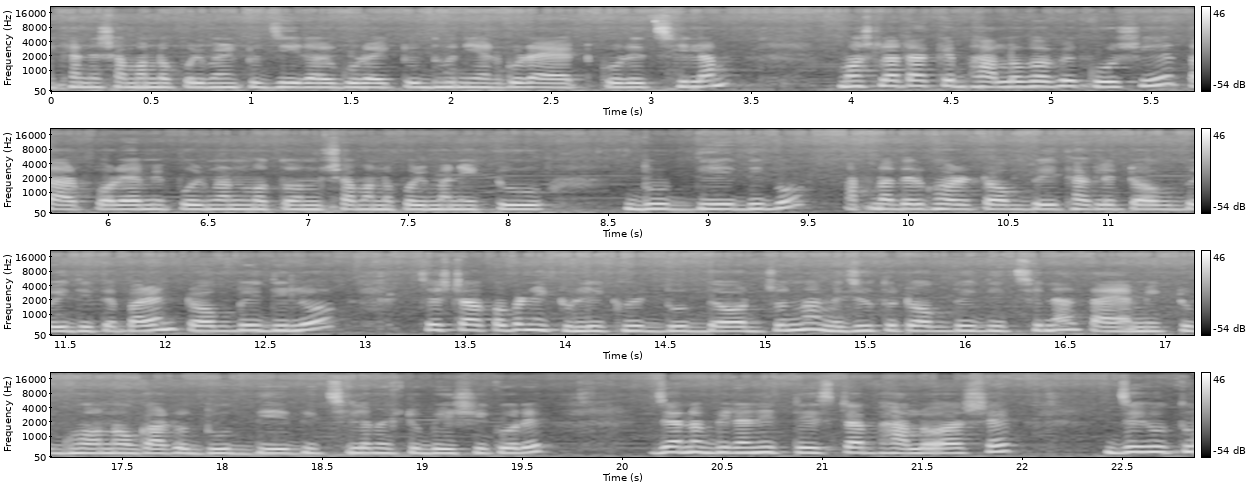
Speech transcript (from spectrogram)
এখানে সামান্য পরিমাণ একটু জিরার গুঁড়া, একটু ধনিয়ার গুঁড়া অ্যাড করেছিলাম। মশলাটাকে ভালোভাবে কষিয়ে তারপরে আমি পরিমাণ মতন সামান্য পরিমাণে একটু দুধ দিয়ে দিব। আপনাদের ঘরে টক দই থাকলে টক দই দিতে পারেন। টক দই দিলেও চেষ্টা করবেন একটু লিকুইড দুধ দেওয়ার জন্য। আমি যেহেতু টক দই দিচ্ছি না, তাই আমি একটু ঘন গাঢ় দুধ দিয়ে দিচ্ছিলাম একটু বেশি করে, যেন বিরিয়ানির টেস্টটা ভালো আসে। যেহেতু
